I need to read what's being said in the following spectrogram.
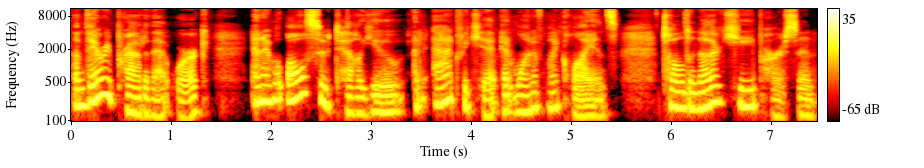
I'm very proud of that work. And I will also tell you an advocate at one of my clients told another key person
